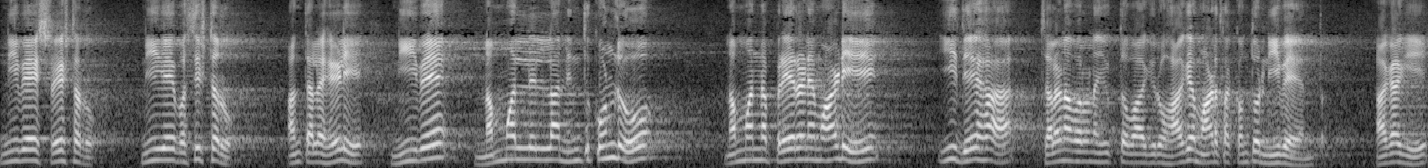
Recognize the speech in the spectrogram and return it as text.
ನೀವೇ ಶ್ರೇಷ್ಠರು, ನೀವೇ ವಸಿಷ್ಠರು ಅಂತೆಲ್ಲ ಹೇಳಿ ನೀವೇ ನಮ್ಮಲ್ಲೆಲ್ಲ ನಿಂತುಕೊಂಡು ನಮ್ಮನ್ನು ಪ್ರೇರಣೆ ಮಾಡಿ ಈ ದೇಹ ಚಲನವಲನಯುಕ್ತವಾಗಿರೋ ಹಾಗೆ ಮಾಡತಕ್ಕಂಥವ್ರು ನೀವೇ ಅಂತ. ಹಾಗಾಗಿ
